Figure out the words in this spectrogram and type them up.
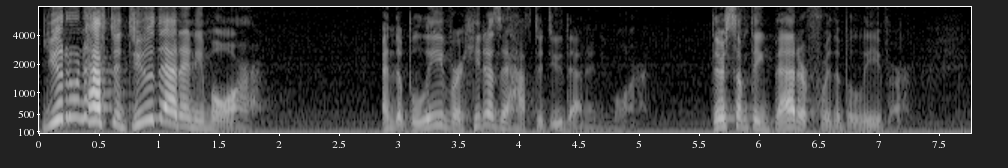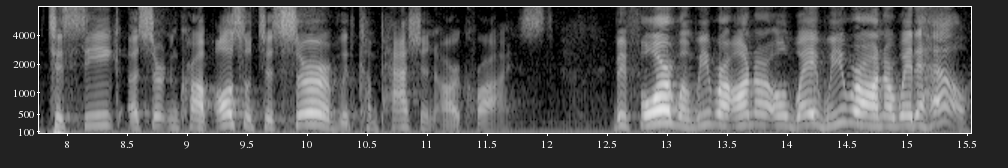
You don't have to do that anymore. And the believer, he doesn't have to do that anymore. There's something better for the believer to seek a certain crop, also to serve with compassion our Christ. Before, when we were on our own way, we were on our way to hell.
